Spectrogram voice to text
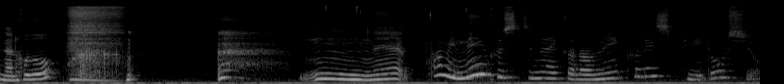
なるほど。うんね。パミメイクしてないからメイクレシピどうしよう。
